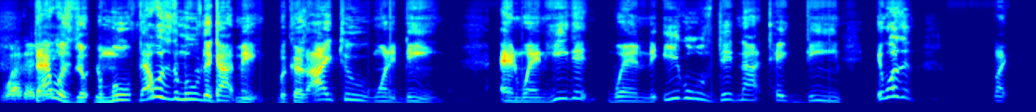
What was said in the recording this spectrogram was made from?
whether that they, was the, the move. That was the move that got me because I too wanted Dean, and when he did, when the Eagles did not take Dean, it wasn't like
